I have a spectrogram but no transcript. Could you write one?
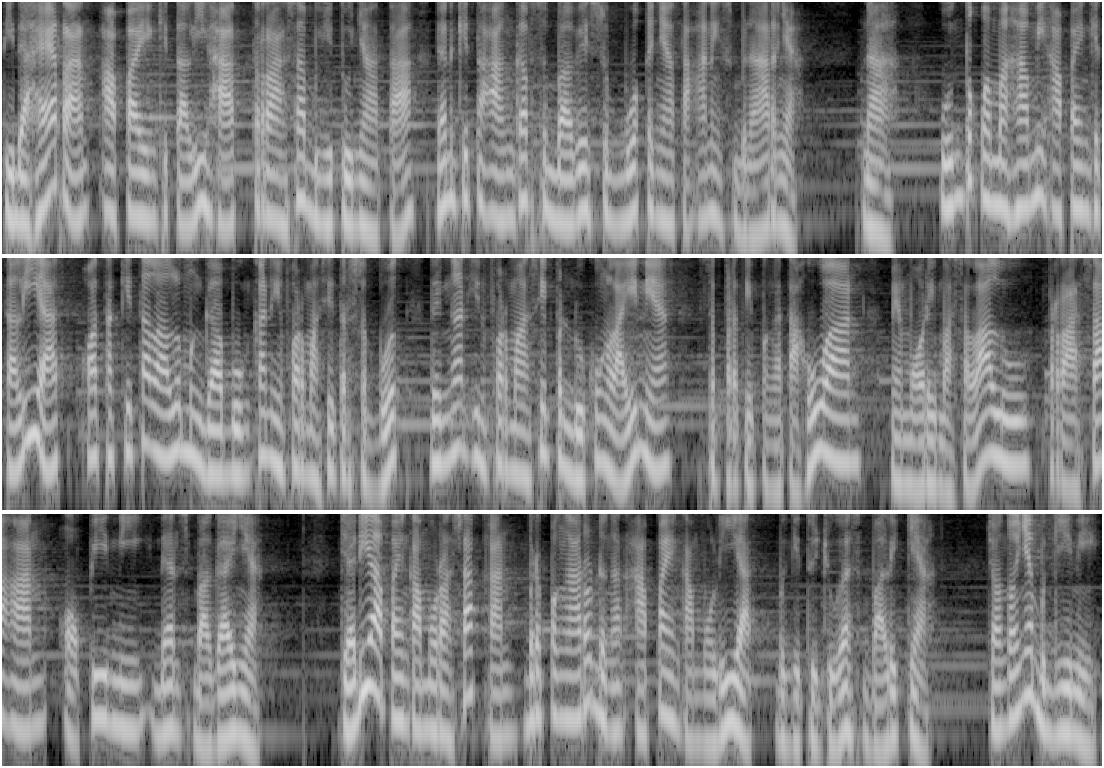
tidak heran apa yang kita lihat terasa begitu nyata dan kita anggap sebagai sebuah kenyataan yang sebenarnya. Nah, untuk memahami apa yang kita lihat, otak kita lalu menggabungkan informasi tersebut dengan informasi pendukung lainnya seperti pengetahuan, memori masa lalu, perasaan, opini, dan sebagainya. Jadi apa yang kamu rasakan berpengaruh dengan apa yang kamu lihat, begitu juga sebaliknya. Contohnya begini,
